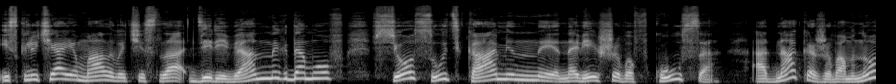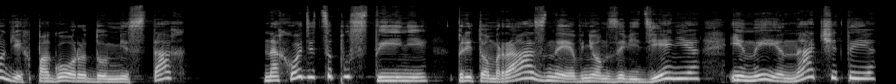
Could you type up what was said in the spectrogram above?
Исключая малого числа деревянных домов, все суть каменные новейшего вкуса. Однако же во многих по городу местах находятся пустыни, притом разные в нем заведения, иные начатые,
